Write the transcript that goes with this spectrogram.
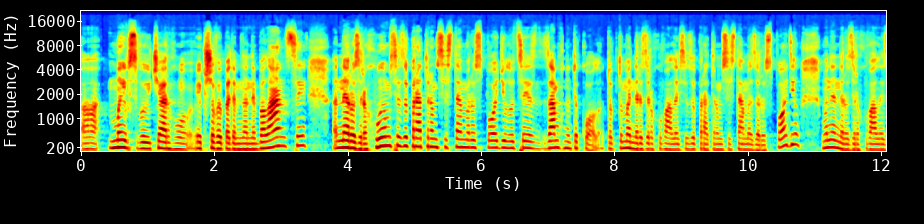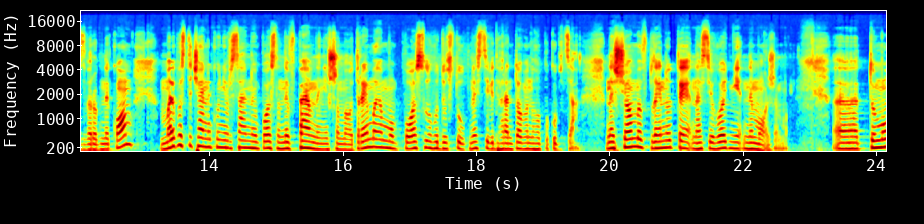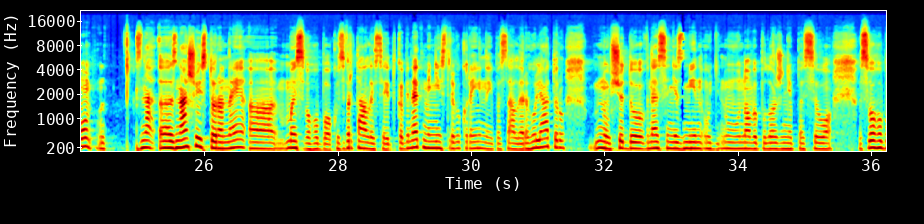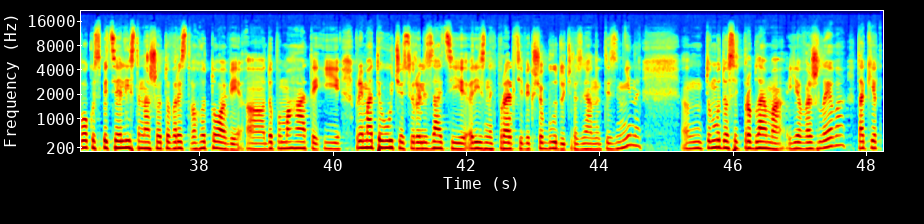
е, ми в свою чергу, якщо випадемо на небаланси, не розрахуємося з оператором системи розподілу. Це замкнуте коло. Тобто ми не розрахувалися з оператором системи за розподіл, вони не розрахувалися з виробником. Ми, постачальник універсальної послуги, не впевнені, що ми отримаємо послугу доступності від гарантованого покупця, на що ми вплинути на сьогодні не можемо. Е, Тому. Е, З нашої сторони е, ми свого боку зверталися і до Кабінету міністрів України і писали регулятору ну, щодо внесення змін у, нове положення ПСО. Свого боку, спеціалісти нашого товариства готові допомагати і приймати участь у реалізації різних проєктів, якщо будуть розглянути зміни. Е, ну, Тому досить проблема є важлива, так як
